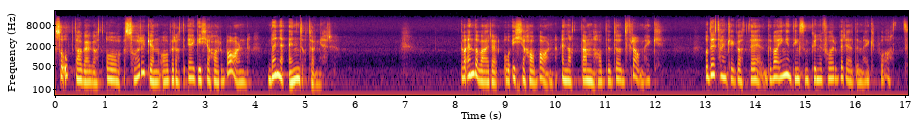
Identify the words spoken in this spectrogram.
så oppdaga jeg at å, sorgen over at jeg ikke har barn, den er enda tyngre. Det var enda verre å ikke ha barn enn at de hadde dødd fra meg. Og det tenker jeg at det, det, var ingenting som kunne forberede meg på at,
